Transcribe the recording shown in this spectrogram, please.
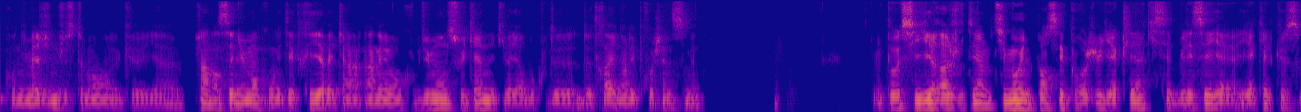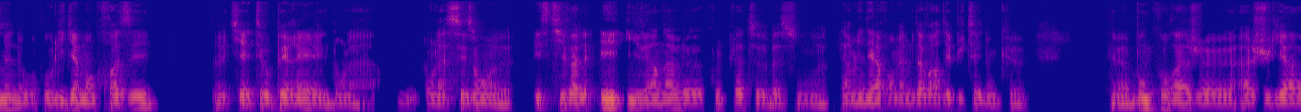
Donc on imagine justement euh, qu'il y a plein d'enseignements qui ont été pris avec un, élan Coupe du Monde ce week-end et qu'il va y avoir beaucoup de, travail dans les prochaines semaines. On peut aussi rajouter un petit mot, une pensée pour Julia Claire qui s'est blessée il y a, quelques semaines au, ligament croisé, euh, qui a été opérée et dont la, saison euh, estivale et hivernale complète bah, sont terminées avant même d'avoir débuté. Donc bon courage à Julia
